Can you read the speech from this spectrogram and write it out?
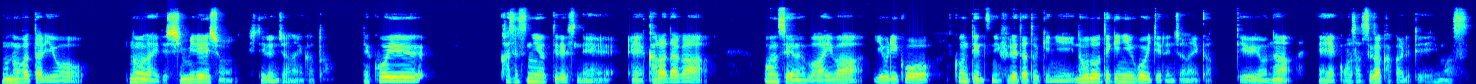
物語を脳内でシミュレーションしてるんじゃないかと。で、こういう仮説によってですね、え、体が音声の場合は、よりこう、コンテンツに触れた時に能動的に動いてるんじゃないかっていうような、え、考察が書かれています。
